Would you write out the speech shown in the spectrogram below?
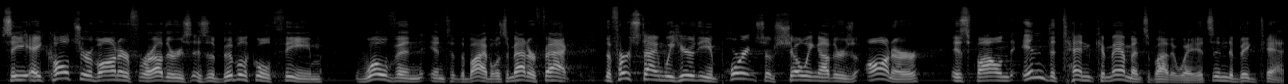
See, a culture of honor for others is a biblical theme woven into the Bible. As a matter of fact, the first time we hear the importance of showing others honor is found in the Ten Commandments, by the way. It's in the Big Ten.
